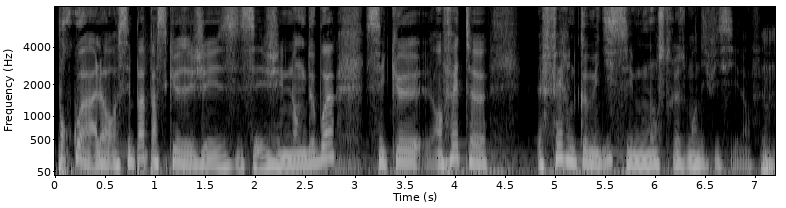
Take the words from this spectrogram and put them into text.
Pourquoi? Alors, c'est pas parce que j'ai, j'ai une langue de bois, c'est que, en fait. Faire une comédie, c'est monstrueusement difficile en fait. Hmm.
